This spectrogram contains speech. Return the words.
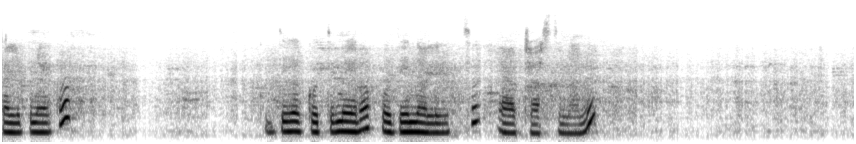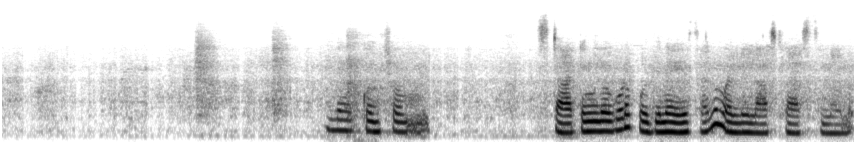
కలిపినాక కొద్దిగా కొత్తిమీర పుదీనా లీవ్స్ యాడ్ చేస్తున్నాను. ఇలా కొంచెం స్టార్టింగ్లో కూడా పుదీనా వేసాను మళ్ళీ లాస్ట్లో వేస్తున్నాను.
